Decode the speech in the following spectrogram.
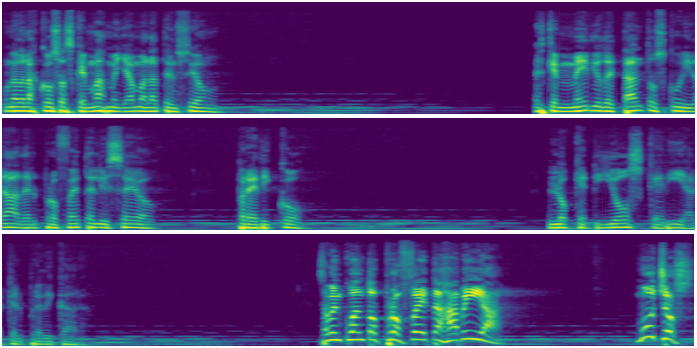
Una de las cosas que más me llama la atención es que en medio de tanta oscuridad el profeta Eliseo predicó lo que Dios quería que él predicara. ¿Saben cuántos profetas había? Muchos,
